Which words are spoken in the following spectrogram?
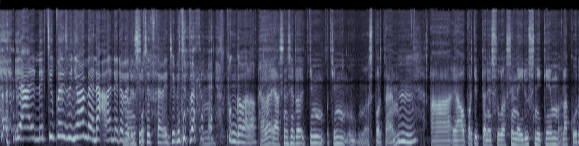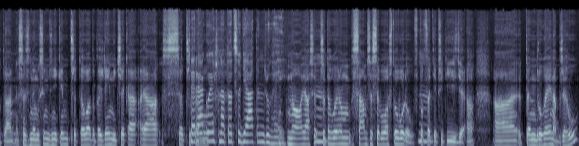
Já nechci úplně zmiňovat jména, ale nedovedu No, si představit, že by to takhle mm. fungovalo. Hele, já si myslím, že to tím, tím sportem mm. a já oproti tenisu vlastně nejdu s nikým na kurt. Já se nemusím s nikým přetahovat do každý míček a, a já se přetahuji. Reaguješ na to, co dělá ten druhý. No, já se hmm. přetahuji jenom sám se sebou a s tou vodou v podstatě hmm. při té jízdě. A, a ten druhý je na břehu,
